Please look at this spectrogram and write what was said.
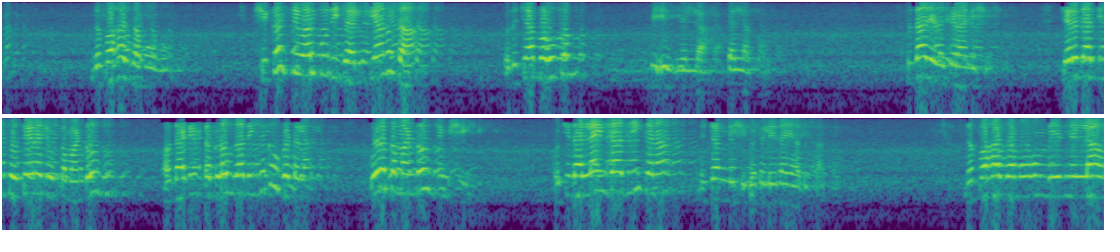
نو فهزمو شکست دی ورکو دی جالوتیانو تا او د چا په حکم باذن الله تعالی تدا دې رکرانی شي چیرې دا 313 جو کمانډوز او دا ډېر تکړه وزا دې څه کو غټلا ګوره کمانډوز دیم شي او چې د الله امداد نه کنا نو جنگ نشي ګټلې دا یاد ساتي نو فهزموهم باذن الله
